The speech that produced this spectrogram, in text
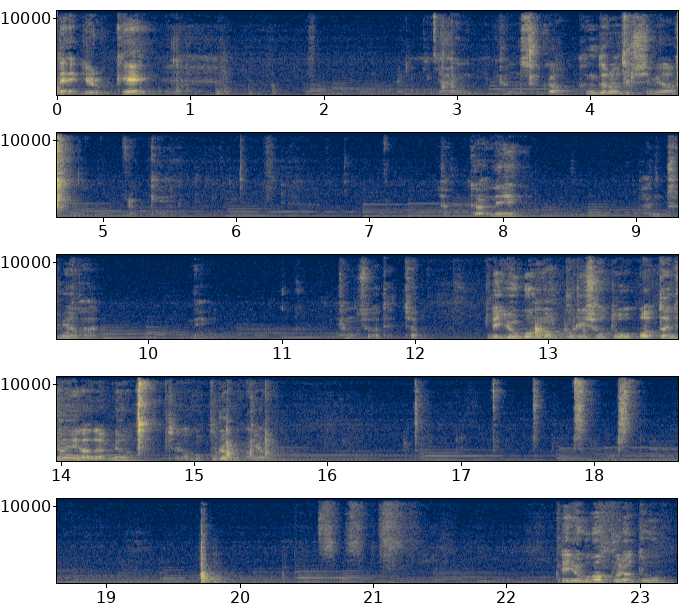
네, 이렇게 향, 향수가 흔들어 주시면 이렇게 약간의 반투명한 네, 향수가 됐죠? 근데 요것만 뿌리셔도 어떤 향이 나냐면 제가 한번 뿌려볼게요. 네, 요것만 뿌려도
